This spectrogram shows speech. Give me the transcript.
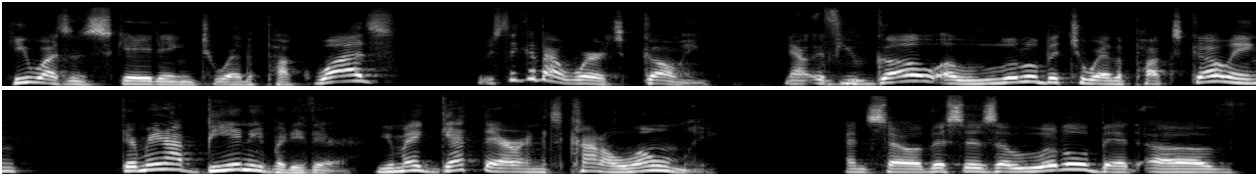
He wasn't skating to where the puck was, he was thinking about where it's going. Now, if you mm-hmm. go a little bit to where the puck's going, there may not be anybody there. You may get there and it's kind of lonely. And so this is a little bit of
